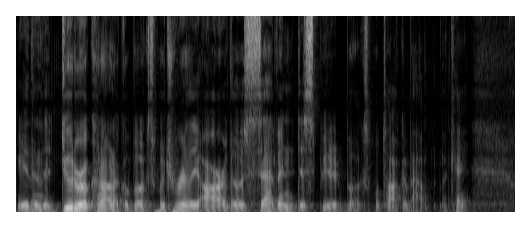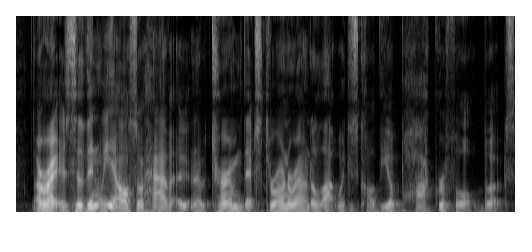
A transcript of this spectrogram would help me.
and then the deuterocanonical books, which really are those seven disputed books we'll talk about. Okay? All right, so then we also have a, a term that's thrown around a lot, which is called the apocryphal books.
